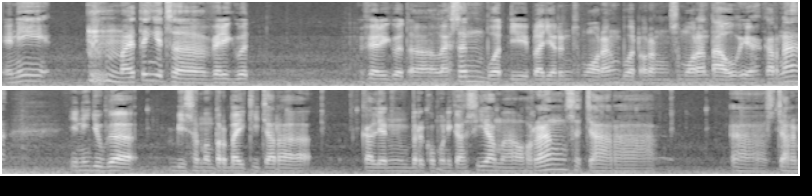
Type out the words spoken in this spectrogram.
Ini I think it's a very good very good uh, lesson buat dipelajarin semua orang buat orang semua orang tahu ya. Karena ini juga bisa memperbaiki cara kalian berkomunikasi sama orang secara uh, secara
